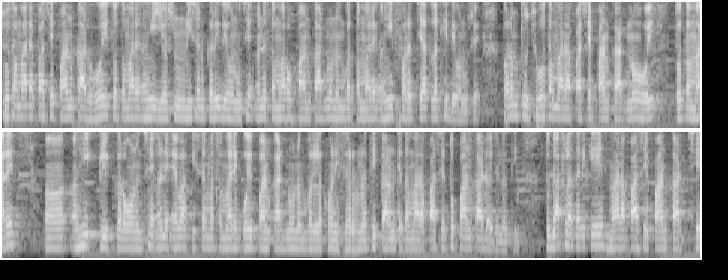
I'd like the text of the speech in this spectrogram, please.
જો તમારા પાસે પાન કાર્ડ હોય તો તમારે અહીં યસનું નિશાન કરી દેવાનું છે અને તમારો પાન કાર્ડનો નંબર તમારે અહીં ફરજિયાત લખી દેવાનું છે. પરંતુ જો તમારા પાસે પાન કાર્ડ ન હોય તો તમારે અહીં ક્લિક કરવાનું છે અને એવા કિસ્સામાં તમારે કોઈ પાન કાર્ડનો નંબર લખવાની જરૂર નથી કારણ કે તમારા પાસે તો પાન કાર્ડ જ નથી. તો દાખલા તરીકે મારા પાસે પાન કાર્ડ છે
